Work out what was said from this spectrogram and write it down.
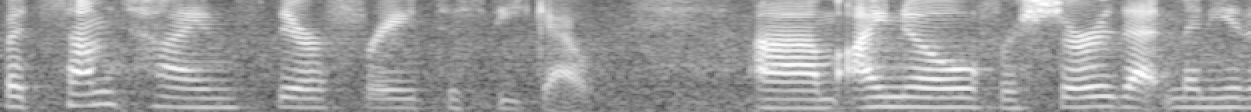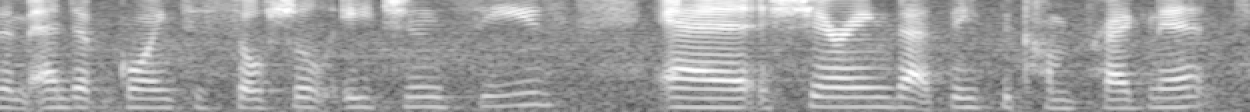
but sometimes they're afraid to speak out. Um, I know for sure that many of them end up going to social agencies and sharing that they've become pregnant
